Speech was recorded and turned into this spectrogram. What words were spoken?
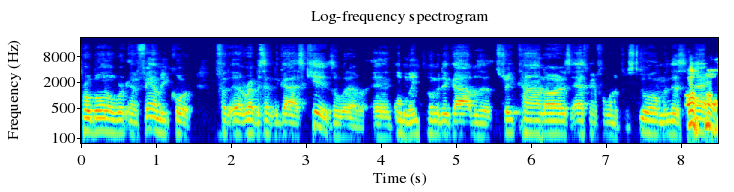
pro bono work in family court for uh, representing the guy's kids or whatever. And you know, he told me the guy was a straight con artist, asked me if I want to pursue him and this. And oh,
